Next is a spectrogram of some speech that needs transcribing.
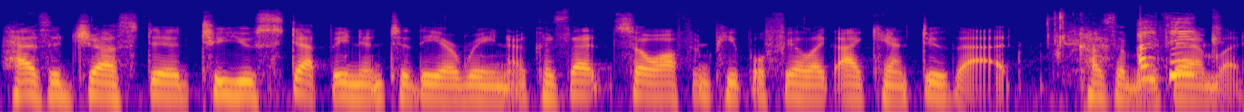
has adjusted to you stepping into the arena, because that so often people feel like I can't do that because of my I think family.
